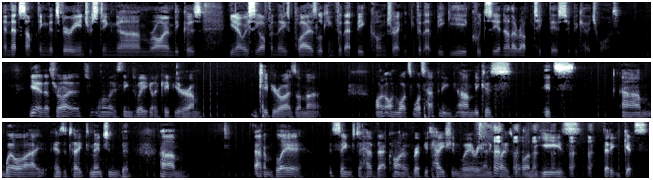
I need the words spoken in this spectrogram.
And that's something that's very interesting, um, Ryan, because you know we see often these players looking for that big contract, looking for that big year, could see another uptick there, super coach wise. Yeah, that's right. It's one of those things where you've got to keep your um, keep your eyes on the on, on what's what's happening um, because it's um, well, I hesitate to mention, but um, Adam Blair seems to have that kind of reputation where he only plays well in the years that he gets,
